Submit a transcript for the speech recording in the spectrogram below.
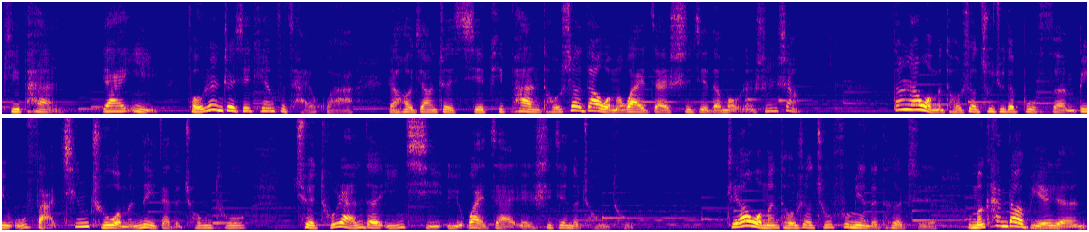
批判、压抑、否认这些天赋才华，然后将这些批判投射到我们外在世界的某人身上。当然，我们投射出去的部分并无法清除我们内在的冲突，却突然地引起与外在人世间的冲突。只要我们投射出负面的特质，我们看到别人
